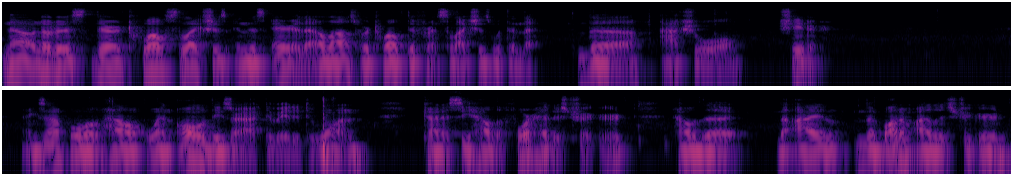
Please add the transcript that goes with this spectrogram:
Now notice there are 12 selections in this area that allows for 12 different selections within the, the actual shader example of how when all of these are activated to one kind of see how the forehead is triggered how the the eye the bottom eyelids triggered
